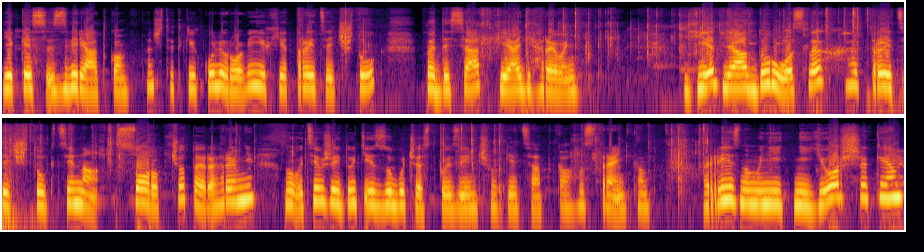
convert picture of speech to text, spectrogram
якесь звірятко. Бачите, такі кольорові, їх є 30 штук, 55 гривень. Є для дорослих 30 штук, ціна 44 гривні. Ну, оці вже йдуть із зубочисткою з іншого кінця, така гостренька. Різноманітні йоршики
